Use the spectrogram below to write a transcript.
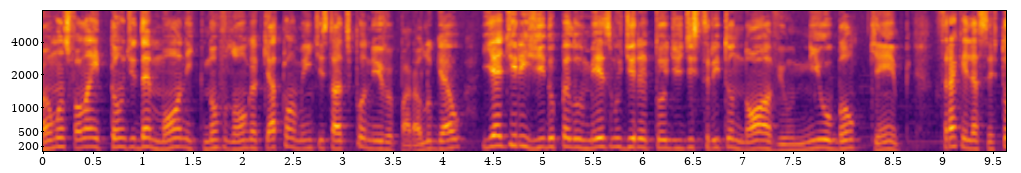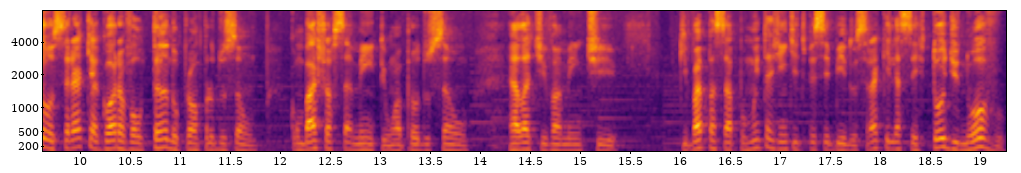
Vamos falar então de Demonic, novo longa que atualmente está disponível para aluguel e é dirigido pelo mesmo diretor de Distrito 9, o Neil Blomkamp. Será que ele acertou? Será que agora voltando para uma produção com baixo orçamento e uma produção relativamente que vai passar por muita gente despercebido, será que ele acertou de novo?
